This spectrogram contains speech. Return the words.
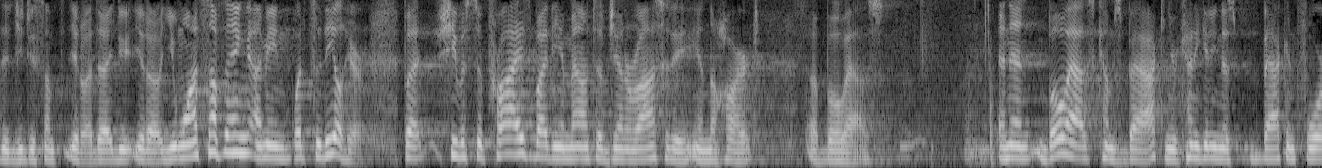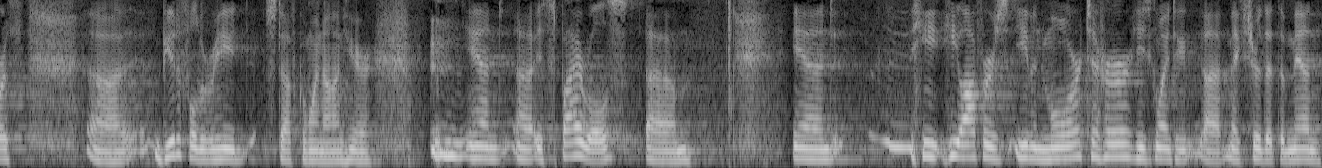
Did you do something, you know, did I do, you know, you want something? I mean, what's the deal here? But she was surprised by the amount of generosity in the heart of Boaz. And then Boaz comes back, and you're kind of getting this back and forth, uh, beautiful to read stuff going on here. and uh, it spirals. Um, and he, he offers even more to her. He's going to uh, make sure that the men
